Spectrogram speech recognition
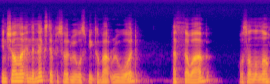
Inshallah, in the next episode, we will speak about reward, الثواب, وصلى الله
